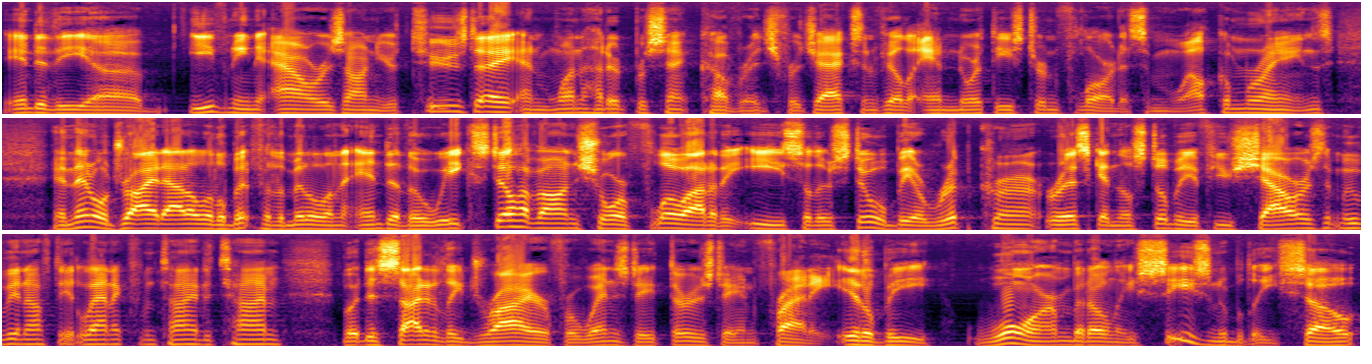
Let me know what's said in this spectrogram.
into the uh, evening hours on your Tuesday, and 100% coverage for Jacksonville and northeastern Florida. Some welcome rains, and then we'll dry it out a little bit for the middle and end of the week. Still have onshore flow out of the east, so there still will be a rip current risk, and there'll still be a few showers that move in off the Atlantic from time to time, but decidedly drier for Wednesday, Thursday, and Friday. It'll be warm, but only seasonably so,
